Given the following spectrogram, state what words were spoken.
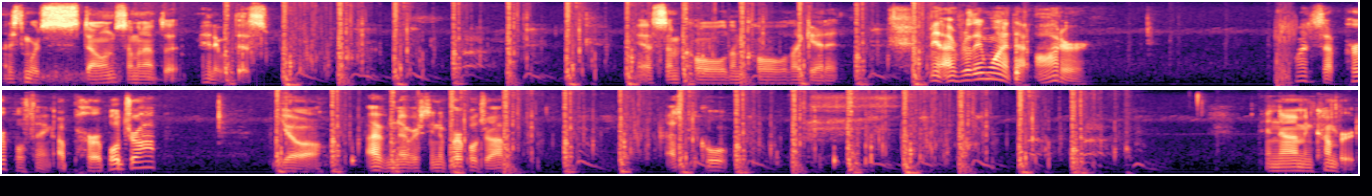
I just need more stone, so I'm going to have to hit it with this. Yes, I'm cold, I'm cold, I get it. Man, I really wanted that otter. What is that purple thing? A purple drop? Yo, I've never seen a purple drop. That's pretty cool. And now I'm encumbered.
